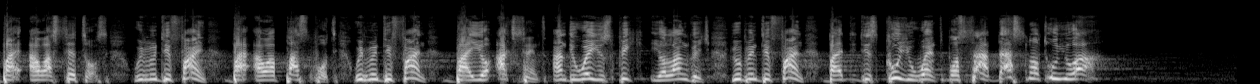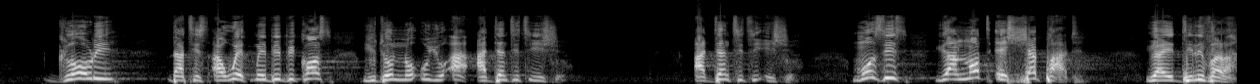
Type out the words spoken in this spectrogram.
by our status. We've been defined by our passport. We've been defined by your accent and the way you speak your language. You've been defined by the school you went. But, sir, that's not who you are. Glory that is awake may be because you don't know who you are. Identity issue. Identity issue. Moses, you are not a shepherd, you are a deliverer.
